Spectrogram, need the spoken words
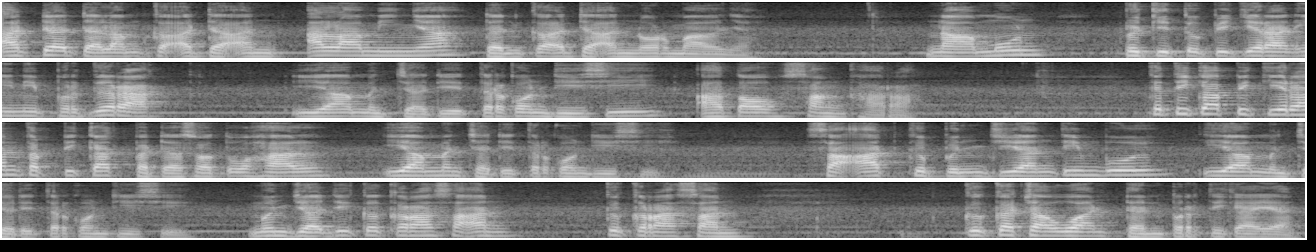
ada dalam keadaan alaminya dan keadaan normalnya. Namun begitu pikiran ini bergerak, ia menjadi terkondisi atau sangkara. Ketika pikiran terpikat pada suatu hal, ia menjadi terkondisi. Saat kebencian timbul, ia menjadi terkondisi, menjadi kekerasan, kekerasan, kekacauan dan pertikaian.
